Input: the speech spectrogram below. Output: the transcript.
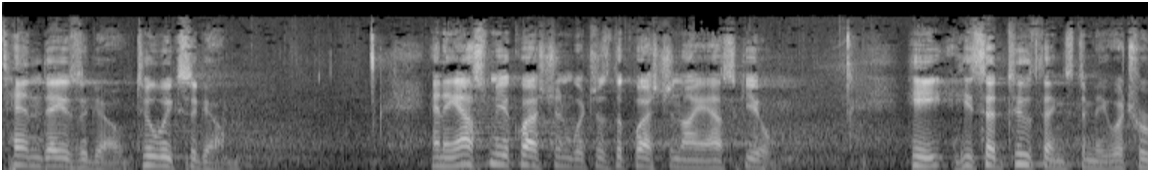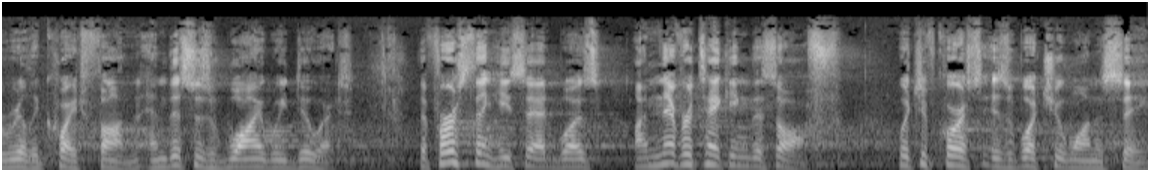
10 days ago, two weeks ago. And he asked me a question, which is the question I ask you. He, he said two things to me, which were really quite fun, and this is why we do it. The first thing he said was, I'm never taking this off, which of course is what you want to see.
